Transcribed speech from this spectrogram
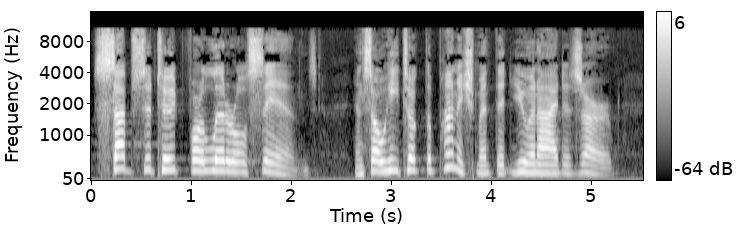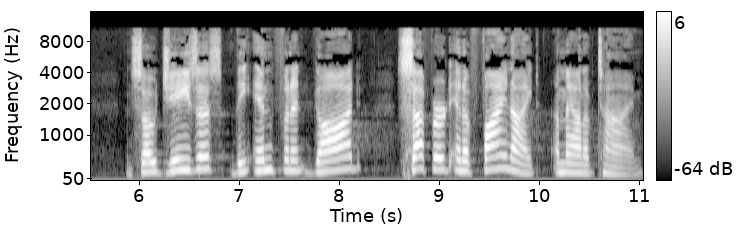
substitute for literal sins. And so He took the punishment that you and I deserved. And so Jesus, the infinite God, suffered in a finite amount of time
